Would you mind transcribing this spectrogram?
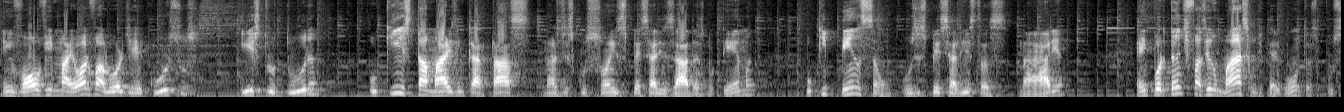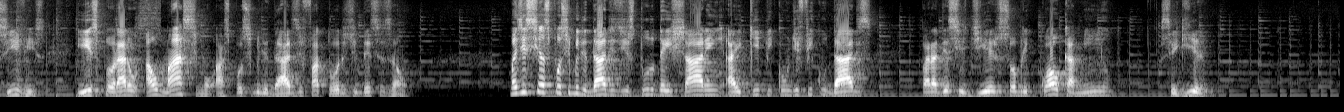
envolve maior valor de recursos e estrutura, o que está mais em cartaz nas discussões especializadas no tema, o que pensam os especialistas na área. É importante fazer o máximo de perguntas possíveis e explorar ao máximo as possibilidades e fatores de decisão. Mas e se as possibilidades de estudo deixarem a equipe com dificuldades para decidir sobre qual caminho seguir?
